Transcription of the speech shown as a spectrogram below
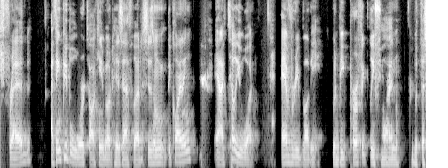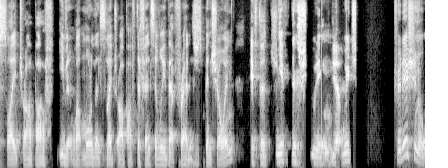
Fred, I think people were talking about his athleticism declining. And I tell you what, everybody would be perfectly fine with the slight drop off, even, well, more than slight drop off defensively that Fred has been showing. If the If the shooting, Yep. which traditionally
